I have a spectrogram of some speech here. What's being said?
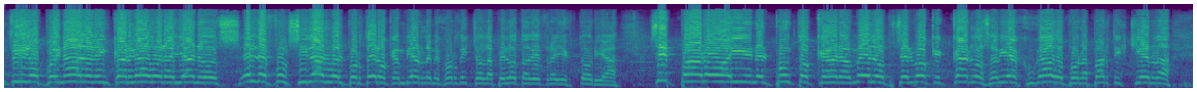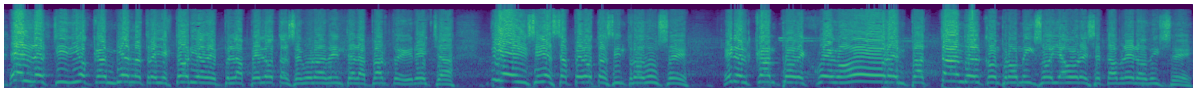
Un tiro penal, el encargado era Llanos, el de fusilarlo al portero, cambiarle, mejor dicho, la pelota de trayectoria. Se paró ahí en el punto Caramelo, observó que Carlos había jugado por la parte izquierda. Él decidió cambiar la trayectoria de la pelota seguramente a la parte derecha. Bien, si esa pelota se introduce en el campo de juego, ahora empatando el compromiso y ahora ese tablero dice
